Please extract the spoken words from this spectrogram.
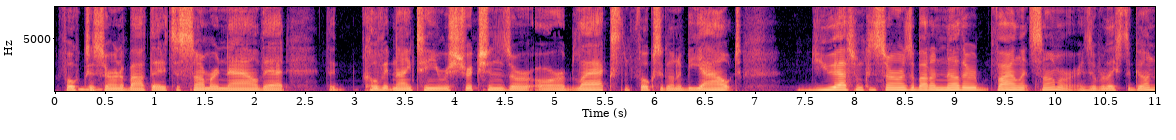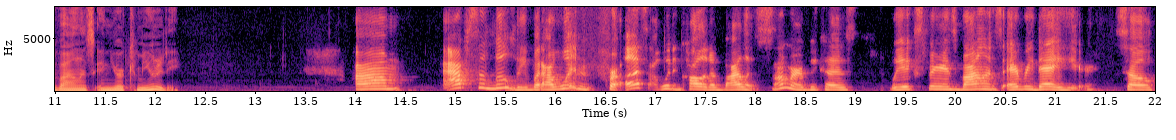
Folks mm-hmm. concerned about that it's a summer now that the COVID 19 restrictions are, are lax and folks are going to be out. Do you have some concerns about another violent summer as it relates to gun violence in your community? Um, absolutely. But I wouldn't, for us, I wouldn't call it a violent summer because we experience violence every day here. So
